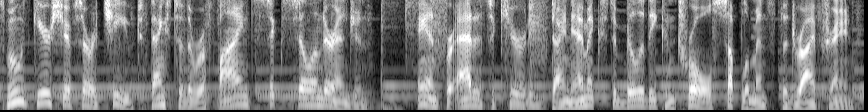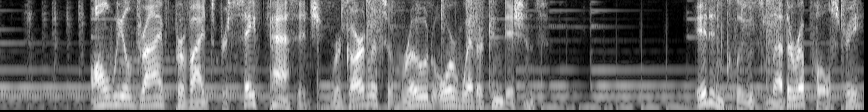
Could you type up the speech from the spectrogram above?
Smooth gear shifts are achieved thanks to the refined six-cylinder engine. And for added security, Dynamic Stability Control supplements the drivetrain. All-wheel drive provides for safe passage regardless of road or weather conditions. It includes leather upholstery,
